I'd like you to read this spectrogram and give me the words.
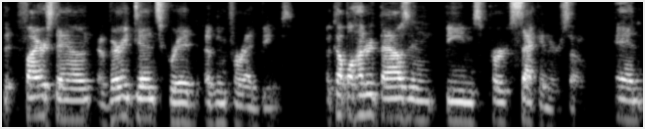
that fires down a very dense grid of infrared beams, a couple hundred thousand beams per second or so. And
